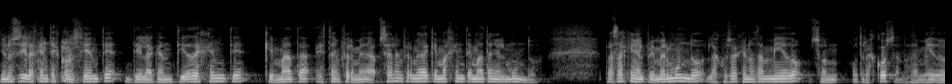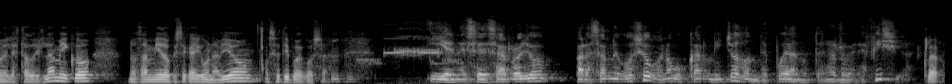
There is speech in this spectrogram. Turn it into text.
Yo no sé si la gente es consciente de la cantidad de gente que mata esta enfermedad. O sea, es la enfermedad que más gente mata en el mundo. Pasa que en el primer mundo las cosas que nos dan miedo son otras cosas. Nos dan miedo el Estado Islámico, nos dan miedo que se caiga un avión, ese tipo de cosas. Y en ese desarrollo, para hacer negocio, bueno, buscar nichos donde puedan obtener beneficios. Claro.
